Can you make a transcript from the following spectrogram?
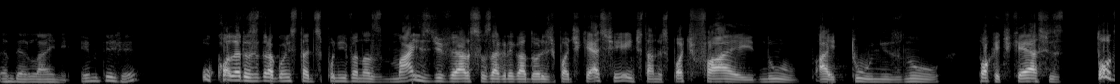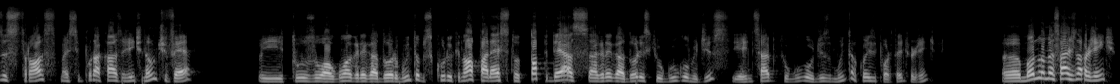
underline MTG. O Cóleras e Dragões está disponível nas mais diversos agregadores de podcast. A gente está no Spotify, no iTunes, no Pocket Casts, todos esses troços, mas se por acaso a gente não tiver, e tu usa algum agregador muito obscuro que não aparece no top 10 agregadores que o Google me diz, e a gente sabe que o Google diz muita coisa importante pra gente, ah, manda uma mensagem lá pra gente,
